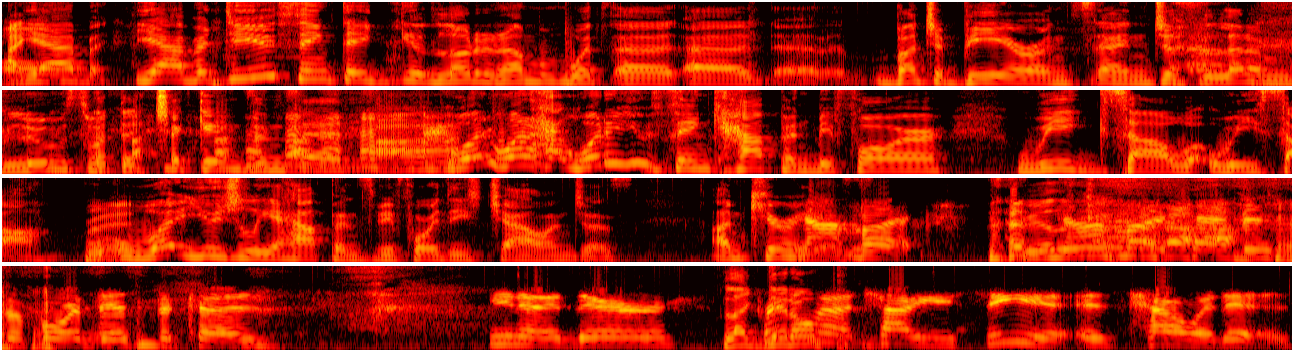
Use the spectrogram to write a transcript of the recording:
uh, all. Yeah, but yeah, but do you think they loaded them with a, a, a bunch of beer and and just let them loose with the chickens and said, ah. "What what what do you think happened before we saw what we saw? Right. What usually happens before these challenges? I'm curious. Not much. Really? Not much happens before this because, you know, they're Like, they pretty don't- much how you see it is how it is.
